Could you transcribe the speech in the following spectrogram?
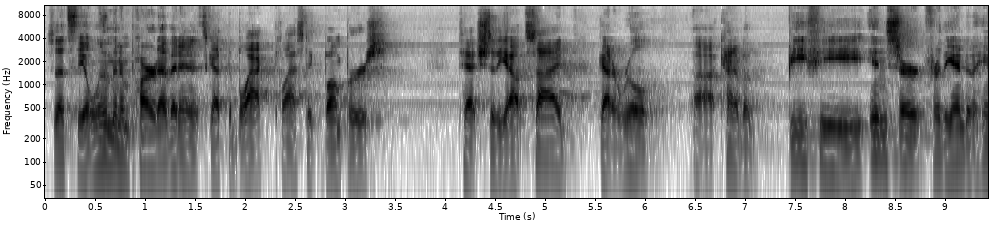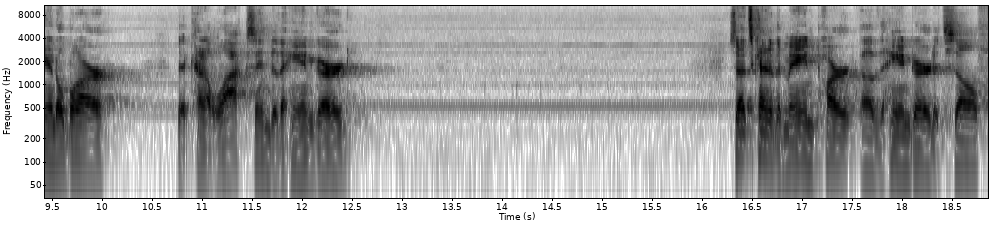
So that's the aluminum part of it, and it's got the black plastic bumpers attached to the outside. Got a real uh, kind of a beefy insert for the end of the handlebar that kind of locks into the handguard. So that's kind of the main part of the handguard itself.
